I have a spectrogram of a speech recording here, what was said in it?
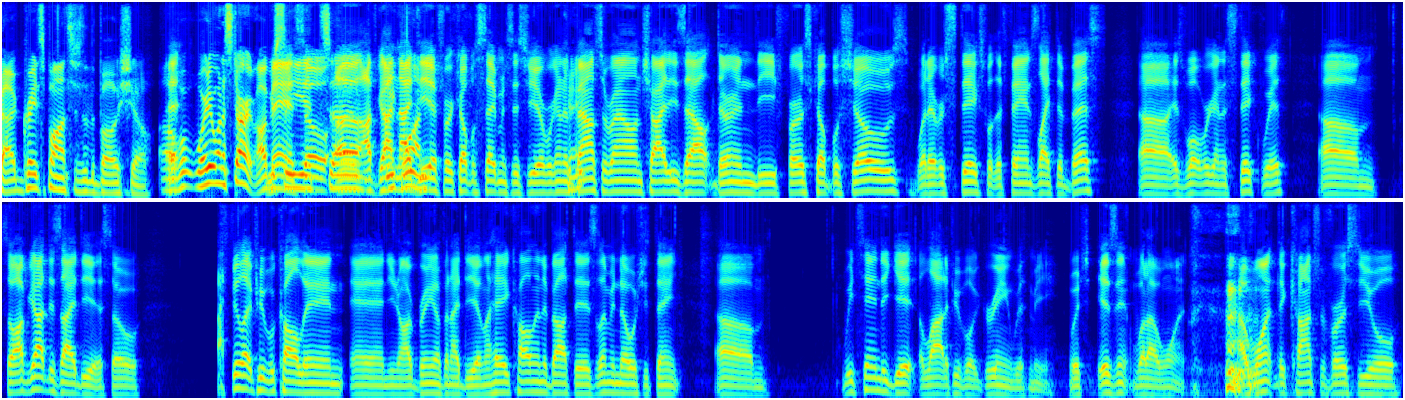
uh, great sponsors of the Bo Show. Uh, where do you want to start? Obviously, Man, so it's, uh, uh, I've got an week one. idea for a couple segments this year. We're gonna Okay. bounce around, try these out during the first couple shows. Whatever sticks, what the fans like the best, uh, is what we're gonna stick with. Um, so I've got this idea. So I feel like people call in, and you know, I bring up an idea. I'm like, "Hey, call in about this. Let me know what you think." Um, we tend to get a lot of people agreeing with me, which isn't what I want. I want the controversial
